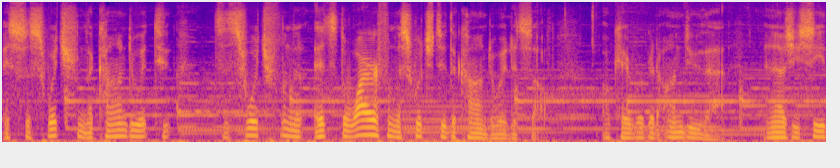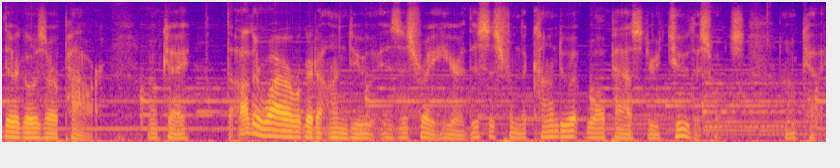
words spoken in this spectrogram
It's the switch from the conduit to to switch from the it's the wire from the switch to the conduit itself. Okay we're going to undo that. And as you see there goes our power. Okay the other wire we're going to undo is this right here. This is from the conduit wall pass through to the switch. Okay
